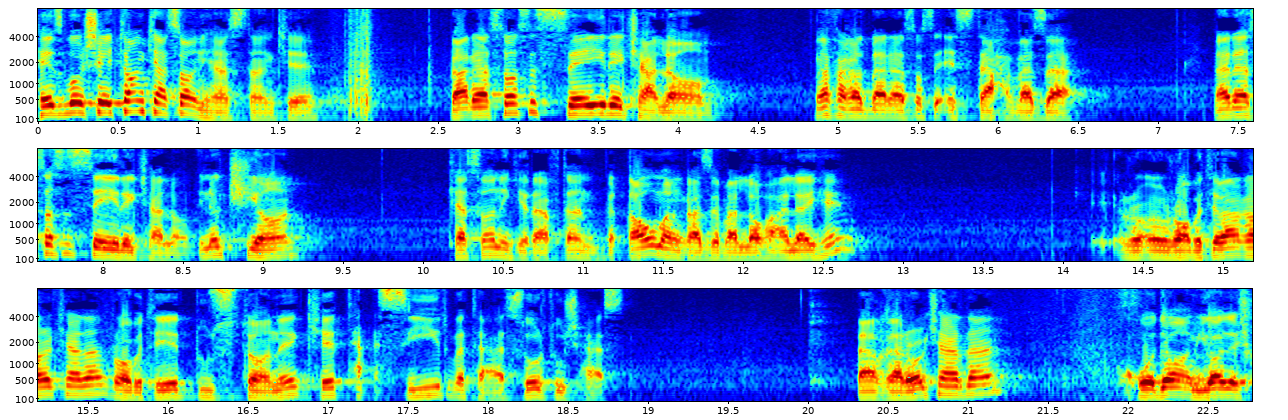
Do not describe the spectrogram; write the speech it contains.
حزب الشیطان کسانی هستند که بر اساس سیر کلام نه فقط بر اساس استحوذه بر اساس سیر کلام. اینا کیان؟ کسانی که رفتن به قوم غضب الله علیهم رابطه برقرار کردن رابطه دوستانه که تأثیر و تأثیر توش هست. برقرار کردن خدا هم یادش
